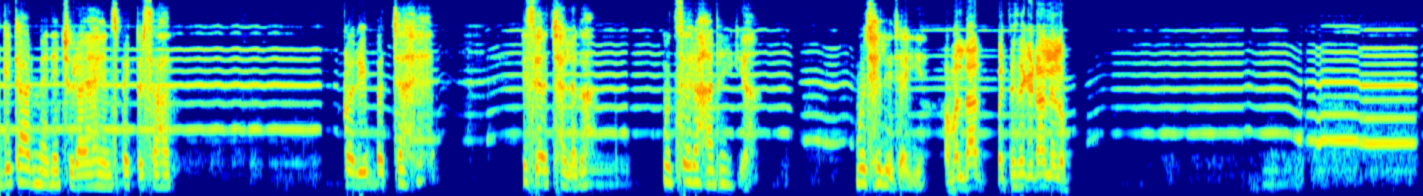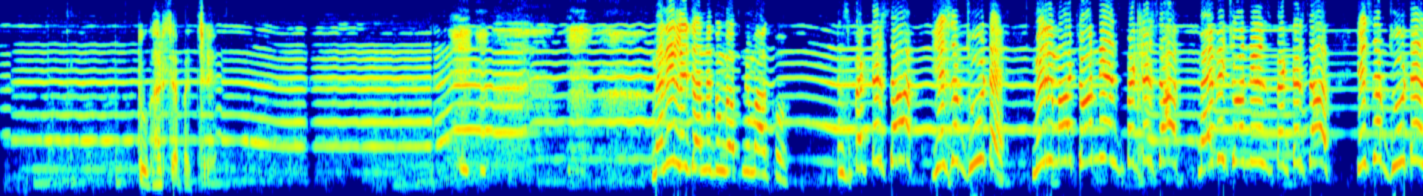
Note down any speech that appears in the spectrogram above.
गिटार मैंने चुराया है इंस्पेक्टर साहब। गरीब बच्चा है। इसे अच्छा लगा। मुझसे रहा नहीं गया। मुझे ले जाइए। हवलदार बच्चे से गिटार ले लो। तू घर जा बच्चे। मैं नहीं ले जाने दूँगा अपनी माँ को। इंस्पेक्टर साहब, ये सब झूठ है। मेरी माँ चोर नहीं इंस्पेक्टर साहब, मैं भी चोर नहीं इंस्पेक्टर साहब, ये सब झूठ है।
